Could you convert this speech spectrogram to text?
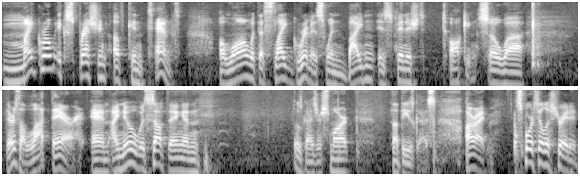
micro expression of contempt along with a slight grimace when Biden is finished talking. So uh, there's a lot there. And I knew it was something, and those guys are smart, not these guys. All right, Sports Illustrated.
